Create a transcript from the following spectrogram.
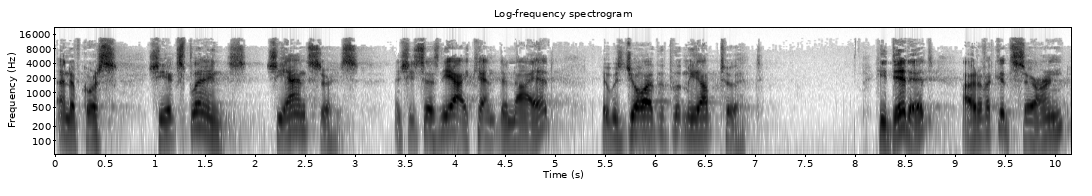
And of course, she explains, she answers, and she says, Yeah, I can't deny it. It was Joab who put me up to it. He did it out of a concern.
